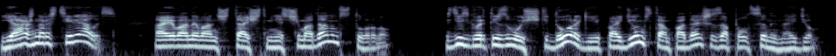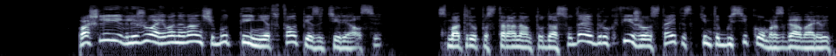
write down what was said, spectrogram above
Я аж растерялась, а Иван Иванович тащит меня с чемоданом в сторону. Здесь, говорит, извозчики дорогие, пойдемте там подальше за полцены найдем. Пошли, гляжу, а Иван Иванович будто и нет, в толпе затерялся. Смотрю по сторонам туда-сюда и вдруг вижу, он стоит и с каким-то босиком разговаривает.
